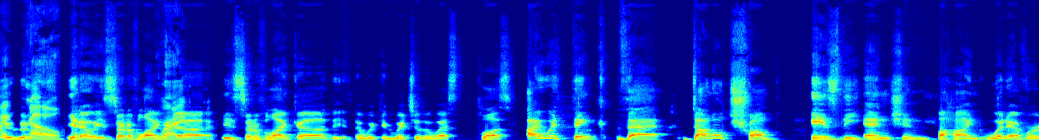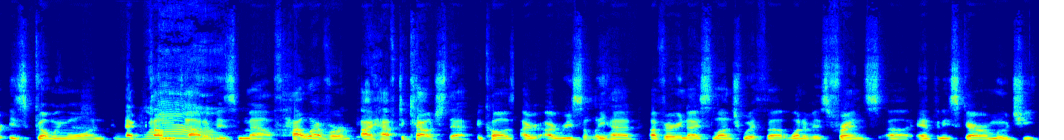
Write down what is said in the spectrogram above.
right. No, You know, he's sort of like Right. uh, he's sort of like uh, the the Wicked Witch of the West Plus. I would think that Donald Trump is the engine behind whatever is going on that comes out of his mouth. However, I have to couch that because I, I recently had a very nice lunch with uh, one of his friends, uh, Anthony Scaramucci,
